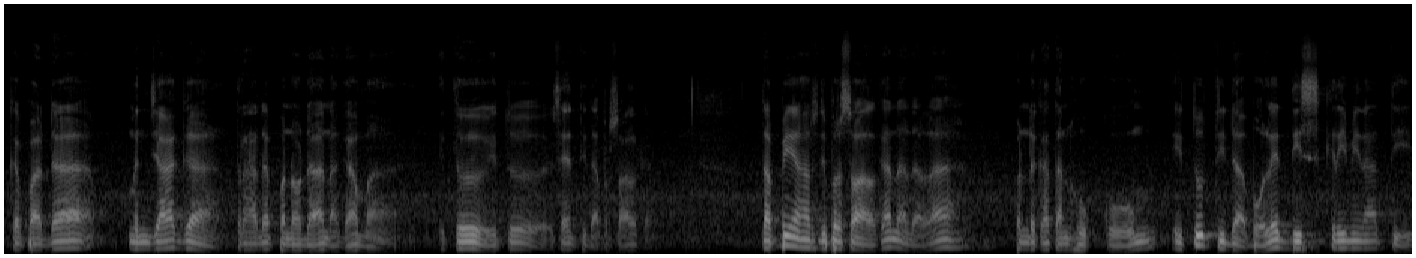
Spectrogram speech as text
kepada menjaga terhadap penodaan agama. Itu itu saya tidak persoalkan. Tapi yang harus dipersoalkan adalah pendekatan hukum itu tidak boleh diskriminatif.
